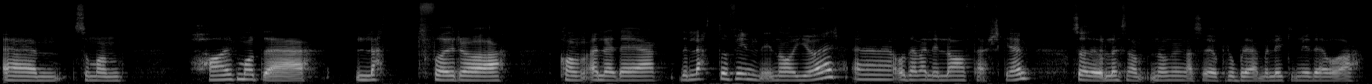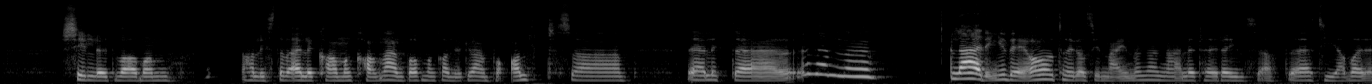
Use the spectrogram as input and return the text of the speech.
Eh, så man har på en måte lett for å komme Eller det, det, er lett å finne noe å gjøre, eh, og det er veldig lavterskel. Så er det jo liksom Noen ganger så er jo problemet like mye det å skille ut hva man har lyst til å være, eller hva man kan være med på, for man kan jo ikke være med på alt. Så det er litt eh, en eh, læring i det å tørre å si nei noen ganger, eller tørre å innse at uh, tida bare,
